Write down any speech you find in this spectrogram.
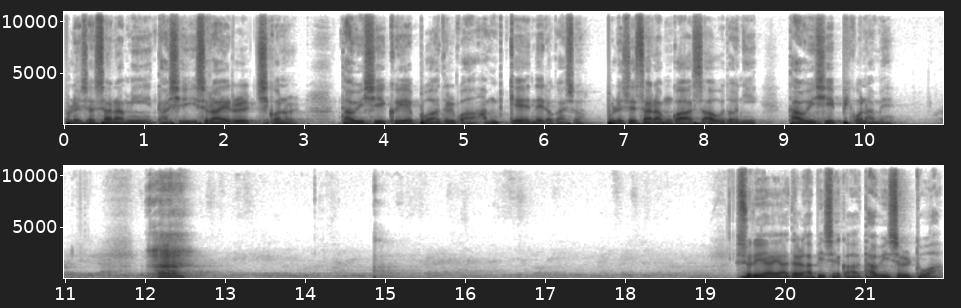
블레셋 사람이 다시 이스라엘을 치거늘 다윗이 그의 부하들과 함께 내려가서 블레셋 사람과 싸우더니 다윗이 피곤함에 수리아의 아들 아비세가 다윗을 도와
